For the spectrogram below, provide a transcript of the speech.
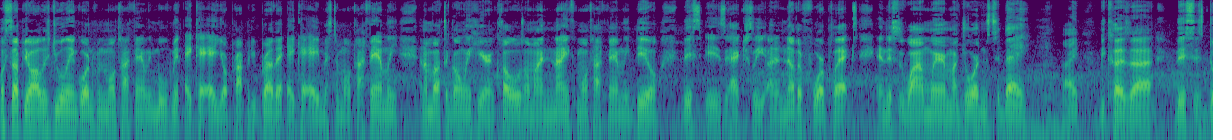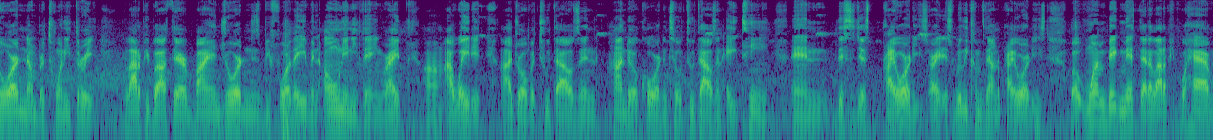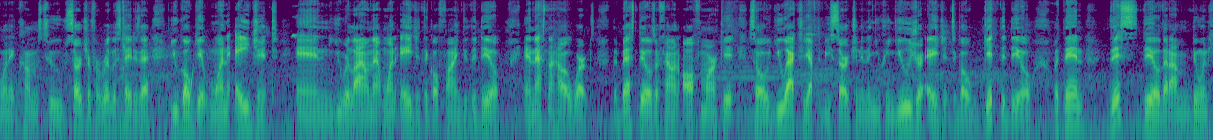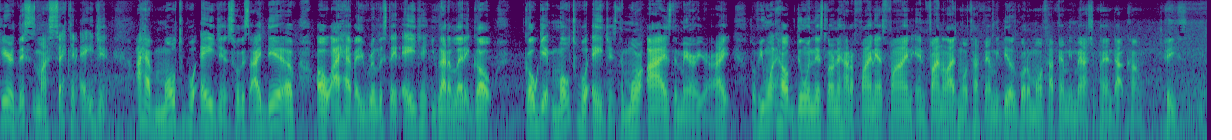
What's up, y'all? It's Jullien Gordon from the Multifamily Movement, aka your property brother, aka Mr. Multifamily. And I'm about to go in here and close on my ninth multifamily deal. This is actually another fourplex, and this is why I'm wearing my Jordans today, right? Because uh, this is door number 23 a lot of people out there buying Jordans before they even own anything, right? Um, I waited. I drove a 2000 Honda Accord until 2018, and this is just priorities, right? It really comes down to priorities. But one big myth that a lot of people have when it comes to searching for real estate is that you go get one agent and you rely on that one agent to go find you the deal. And that's not how it works. The best deals are found off market, so you actually have to be searching and then you can use your agent to go get the deal. But then this deal that I'm doing here, this is my second agent. I have multiple agents. So this idea of, oh, I have a real estate agent, you got to let it go go get multiple agents. The more eyes, the merrier, right? So if you want help doing this, learning how to finance, find, and finalize multifamily deals, go to multifamilymasterplan.com. Peace.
